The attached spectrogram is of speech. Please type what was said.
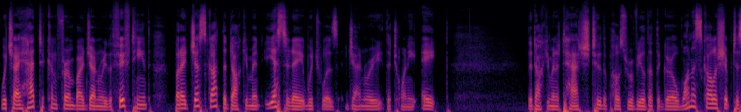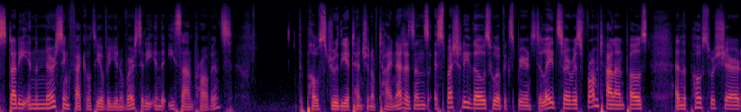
which I had to confirm by January the 15th, but I just got the document yesterday, which was January the 28th. The document attached to the post revealed that the girl won a scholarship to study in the nursing faculty of a university in the Isan province. The post drew the attention of Thai netizens, especially those who have experienced delayed service from Thailand Post, and the post was shared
